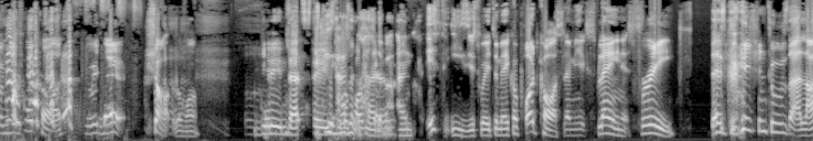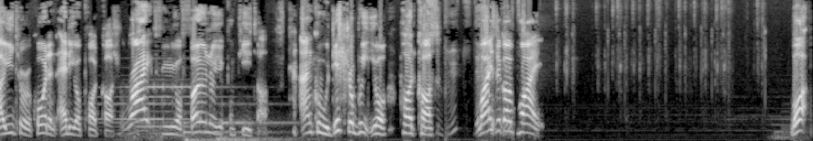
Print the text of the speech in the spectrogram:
from your podcast. You would know. Shut up, Lamar. Oh. Get in that If stage. you of the haven't heard about Anchor, it's the easiest way to make a podcast. Let me explain. It's free. There's creation tools that allow you to record and edit your podcast right from your phone or your computer. Anchor will distribute your podcast. Distribute- Why is it going white? What?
